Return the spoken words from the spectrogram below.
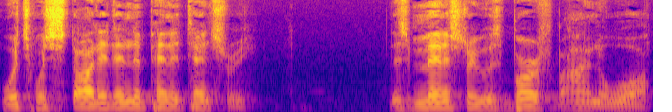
which was started in the penitentiary. This ministry was birthed behind the wall.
